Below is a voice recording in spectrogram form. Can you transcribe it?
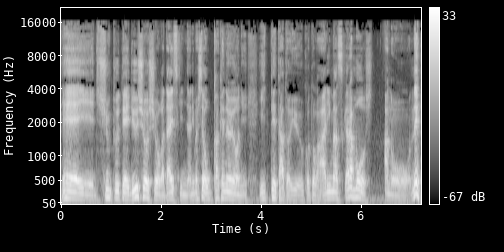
えー、春風亭流昇師匠が大好きになりまして、追っかけのように言ってたということがありますから、もう、あのね、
